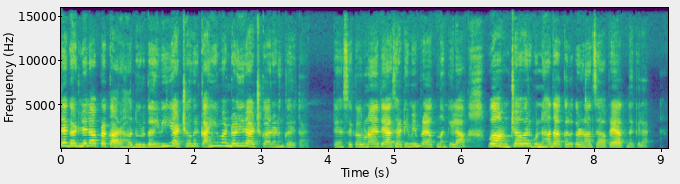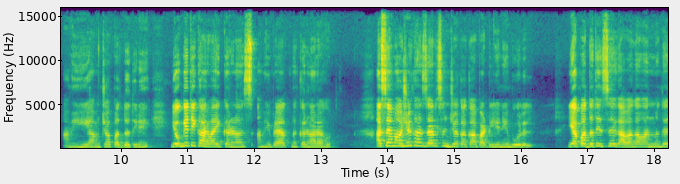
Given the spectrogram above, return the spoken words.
ते घडलेला प्रकार हा दुर्दैवी याच्यावर काही मंडळी राजकारण करतात. ते असे करू नये त्यासाठी मी प्रयत्न केला व आमच्यावर गुन्हा दाखल करण्याचा प्रयत्न केला. आम्हीही आमच्या पद्धतीने योग्य ती कारवाई करण्यास आम्ही प्रयत्न करणार आहोत. असे माझे खासदार संजय काका पाटील यांनी बोलल. या पद्धतीचे गावागावांमध्ये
